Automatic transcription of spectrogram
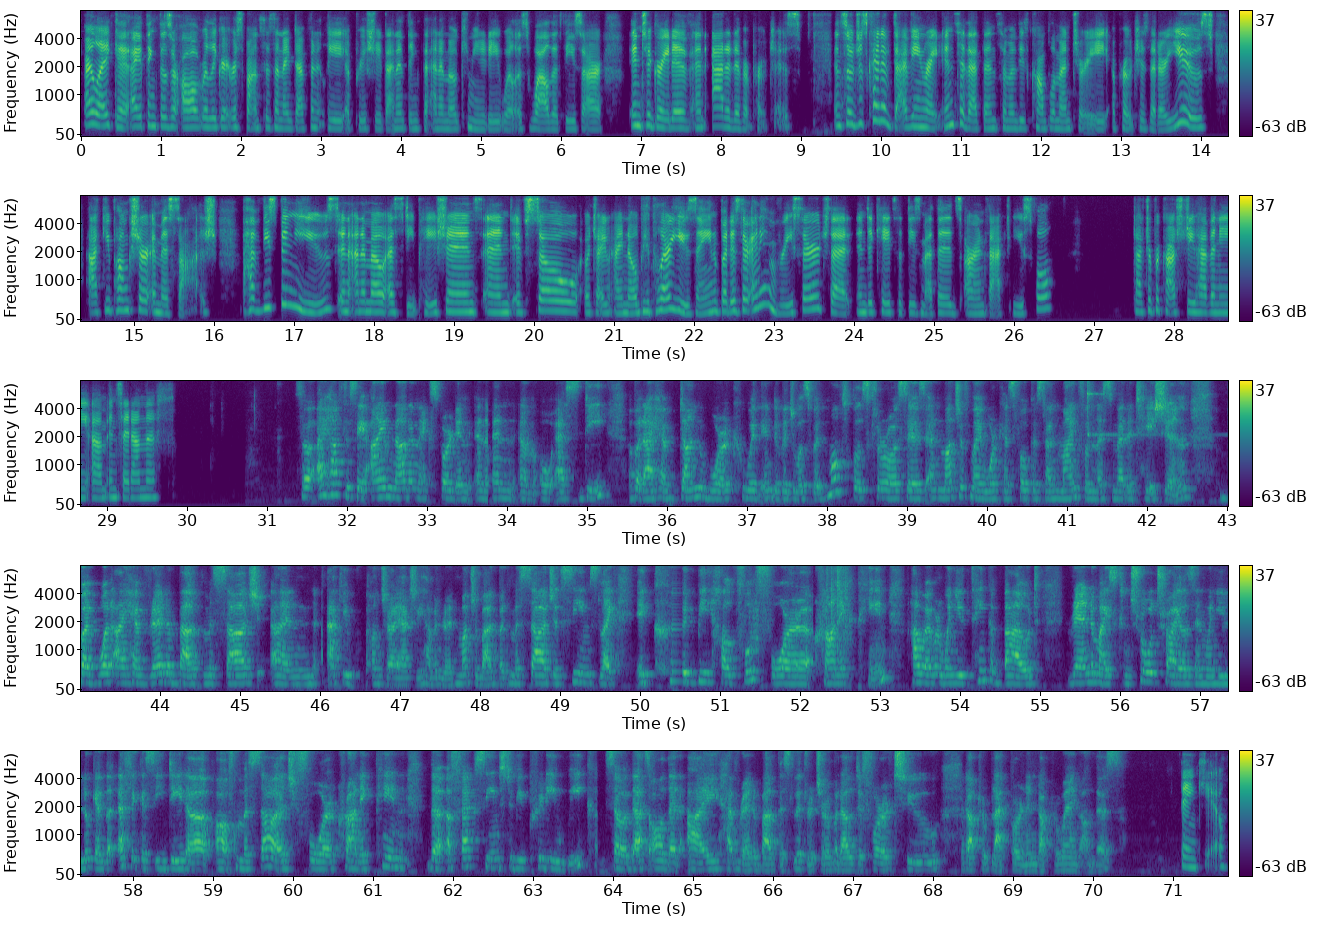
I like it. I think those are all really great responses, and I definitely appreciate that. And I think the NMO community will as well, that these are integrative and additive approaches. And so, just kind of diving right into that, then some of these complementary approaches that are used acupuncture and massage. Have these been used in NMO SD patients? And if so, which I, I know people are using, but is there any research that indicates that these methods are in fact useful? Dr. Prakash, do you have any um, insight on this? So I have to say, I am not an expert in NMOSD, but I have done work with individuals with multiple sclerosis, and much of my work has focused on mindfulness meditation. But what I have read about massage and acupuncture, I actually haven't read much about, but massage, it seems like it could be helpful for chronic pain. However, when you think about randomized control trials and when you look at the efficacy data of massage for chronic pain, the effect seems to be pretty weak. So that's all that I have read about this literature, but I'll defer to Dr. Blackburn and Dr. Wang on this. Thank you.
